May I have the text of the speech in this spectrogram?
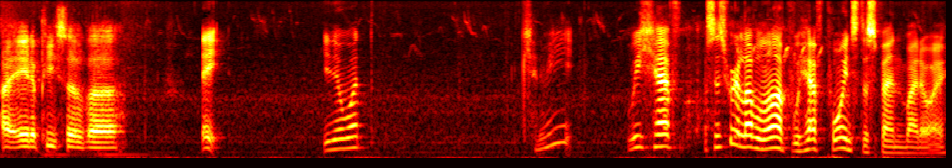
I ate a piece of uh. hey, you know what? Can we... We have... Since we're leveling up, we have points to spend, by the way.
